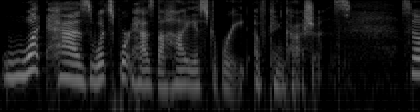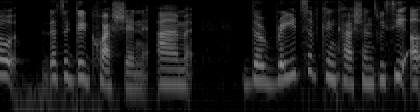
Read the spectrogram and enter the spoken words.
what has what sport has the highest rate of concussions? So that's a good question. Um, the rates of concussions, we see uh,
